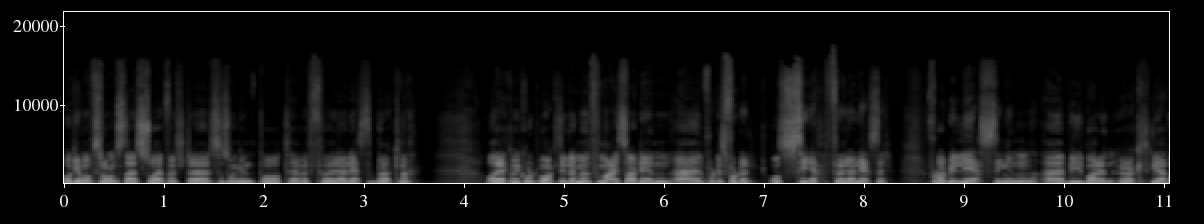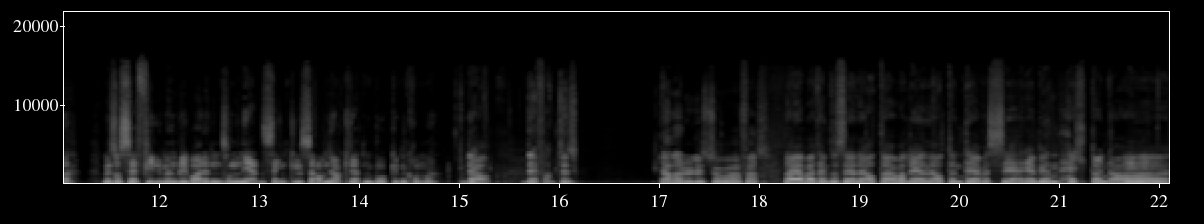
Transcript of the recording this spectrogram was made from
Og Game of Thrones der så jeg første sesongen på TV før jeg leste bøkene. Og jeg kan komme vi kommer tilbake til det, Men for meg så er det en eh, faktisk fordel å se før jeg leser. For da blir lesingen eh, blir bare en økt glede. Mens å se filmen blir bare en sånn nedsenkelse av nøyaktigheten boken kommer med. Det, Ja. det er faktisk Eller har du lyst til å gå først? Nei, jeg bare tenkte å si det at jeg er veldig enig i at en TV-serie blir en helt annen,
